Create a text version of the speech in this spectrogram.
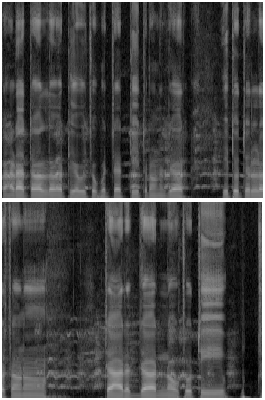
કાળા તલ અઠ્યાવીસો પચાસથી ત્રણ હજાર સિત્તોતેર લસણ ચાર હજાર નવસોથી છ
